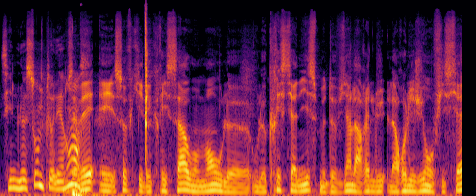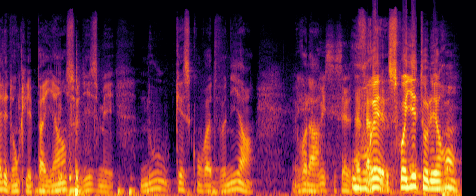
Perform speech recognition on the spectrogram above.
C'est une leçon de tolérance. Vous savez, et sauf qu'il écrit ça au moment où le, où le christianisme devient la, la religion officielle, et donc les païens se disent, mais nous, qu'est-ce qu'on va devenir? Voilà. soyez tolérants.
